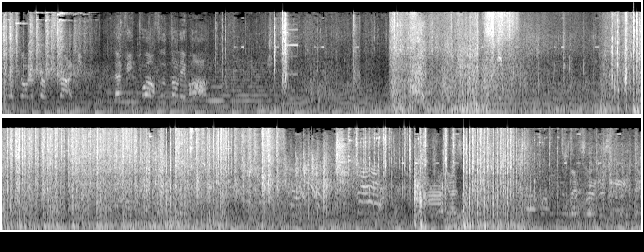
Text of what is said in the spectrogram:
Vous êtes dans le top 5. La victoire vous tend les bras. La gaz. On va avoir une nouvelle zone de sécurité.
